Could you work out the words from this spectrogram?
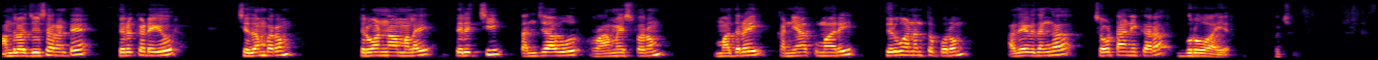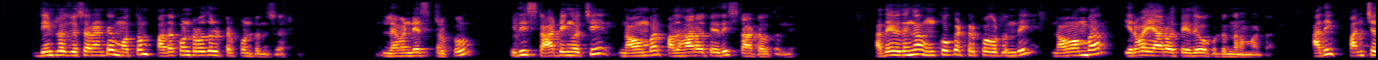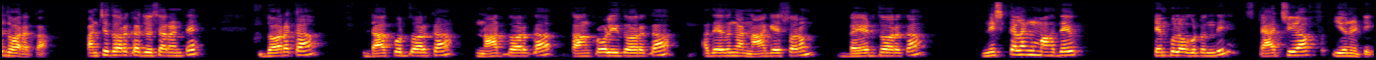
అందులో చూసారంటే తిరుకడయూర్ చిదంబరం తిరువన్నామలై తిరుచి తంజావూర్ రామేశ్వరం మదురై కన్యాకుమారి తిరువనంతపురం అదేవిధంగా చోటానికర గురువాయర్. వచ్చింది. దీంట్లో చూసారంటే మొత్తం పదకొండు రోజుల ట్రిప్ ఉంటుంది సార్. లెవెన్ డేస్ ట్రిప్ ఇది స్టార్టింగ్ వచ్చి నవంబర్ పదహారవ తేదీ స్టార్ట్ అవుతుంది. అదేవిధంగా ఇంకొక ట్రిప్ ఒకటి ఉంది. నవంబర్ ఇరవై ఆరవ తేదీ ఒకటి ఉందన్నమాట. అనమాట అది పంచద్వారక. పంచద్వారక చూసారంటే ద్వారక డాకూర్ ద్వారక నార్త్ ద్వారక కాంక్రోలి ద్వారక అదేవిధంగా నాగేశ్వరం బేడ్ ద్వారక నిష్కలంగ్ మహదేవ్ టెంపుల్ ఒకటి ఉంది. Statue of unity.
